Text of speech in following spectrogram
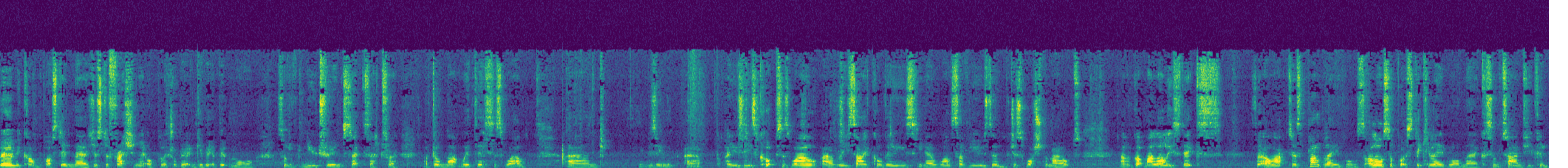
vermicompost in there just to freshen it up a little bit and give it a bit more sort of nutrients etc I've done that with this as well. And using uh, I use these cups as well. I recycle these you know once I've used them just wash them out. And I've got my lolly sticks that will act as plant labels. I'll also put a sticky label on there because sometimes you can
